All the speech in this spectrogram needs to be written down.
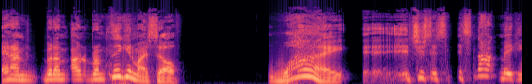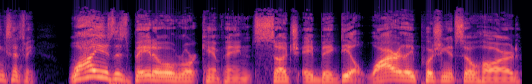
and I'm but I'm but I'm thinking to myself, why? It's just it's it's not making sense to me. Why is this Beto O'Rourke campaign such a big deal? Why are they pushing it so hard?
